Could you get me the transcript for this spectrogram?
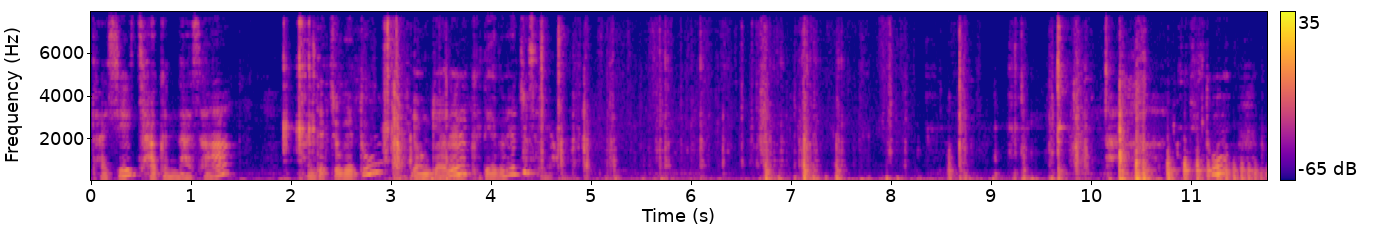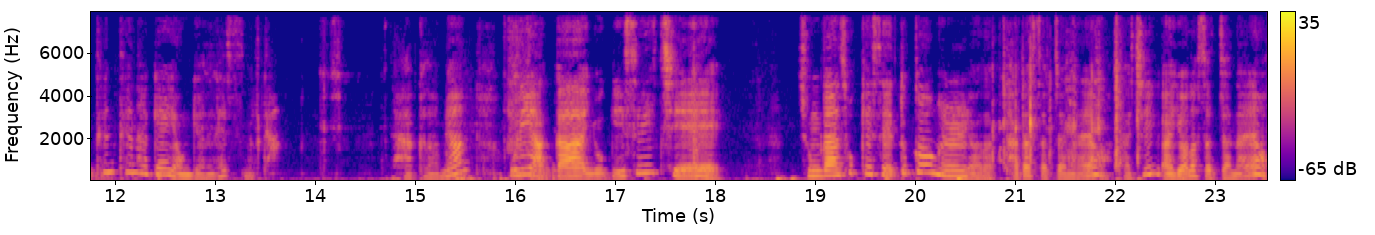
다시 작은 나사 반대쪽에도 연결을 그대로 해주세요. 또 튼튼하게 연결을 했습니다. 자, 그러면 우리 아까 여기 스위치에 중간 소켓의 뚜껑을 열어, 닫았었잖아요. 다시 아, 열었었잖아요.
